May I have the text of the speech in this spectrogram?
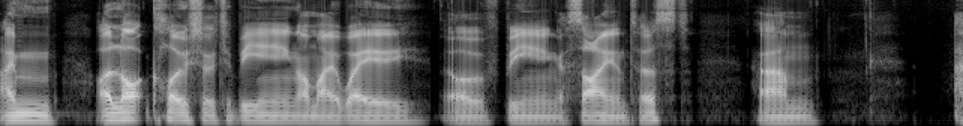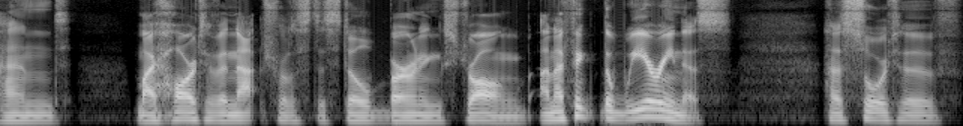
I'm a lot closer to being on my way of being a scientist. Um, and my heart of a naturalist is still burning strong. And I think the weariness has sort of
